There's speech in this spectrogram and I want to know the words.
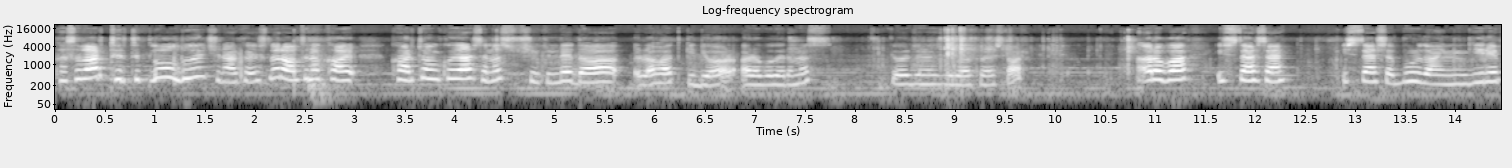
kasalar tırtıklı olduğu için arkadaşlar altına kar- karton koyarsanız şu şekilde daha rahat gidiyor arabalarımız. Gördüğünüz gibi arkadaşlar. Araba istersen isterse buradan girip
